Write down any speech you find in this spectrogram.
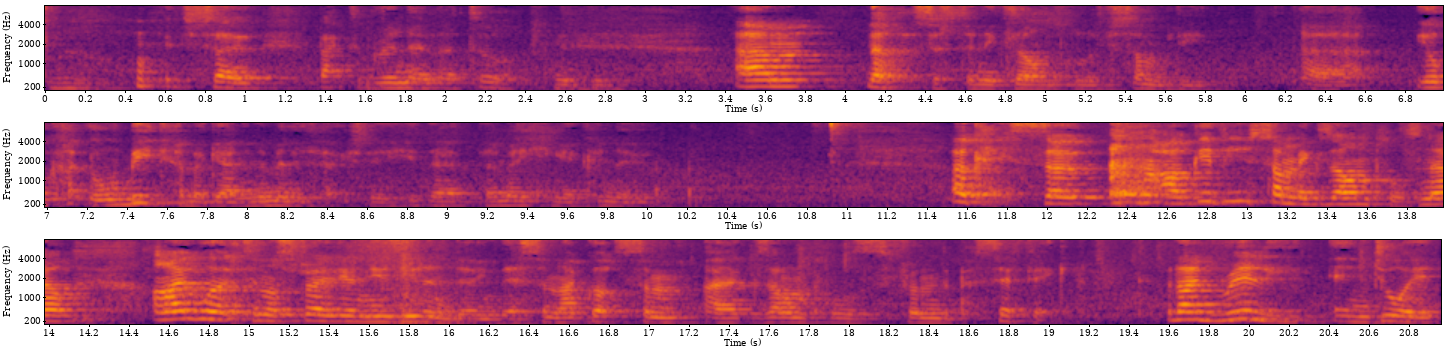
Mm. so back to Bruno Latour. Um, no, it's just an example of somebody. Uh, you'll, you'll meet him again in a minute. Actually, they're, they're making a canoe. Okay, so I'll give you some examples. Now, I worked in Australia and New Zealand doing this, and I've got some uh, examples from the Pacific. But I'd really enjoyed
